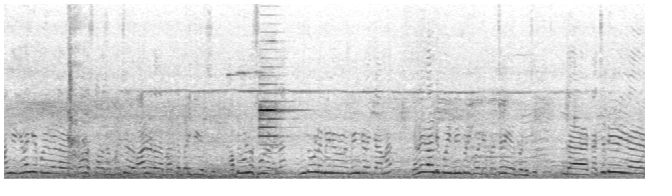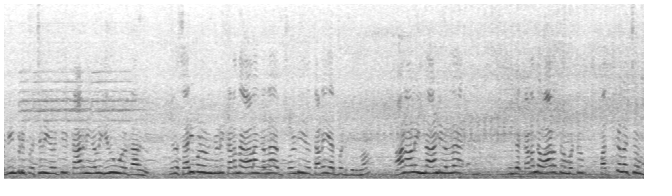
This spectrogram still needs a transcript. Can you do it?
அங்கே இலங்கை பொய்களில் கோலஸ் கோலஸை பிடிச்சி அதை வாழ்விட பத்தை பெருக்கிக்கிடுச்சு அப்படி உள்ள சூழ்நிலையில் இங்கே உள்ள மீன்கள் மீன் கிடைக்காம எல்லை தாண்டி போய் மீன் பிடிக்க வேண்டிய பிரச்சனை ஏற்பட்டுச்சு. இந்த கச்சத்தீவு மீன்பிடி பிரச்சனைகளுக்கு காரணங்கள் இதுவும் ஒரு காரணம் இதை சரி பண்ணணும்னு சொல்லி கடந்த காலங்களில் சொல்லி இதை தடை ஏற்படுத்திருந்தோம் ஆனாலும் இந்த ஆண்டுகளில் இந்த கடந்த வாரத்தில் மட்டும் பத்து லட்சம்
